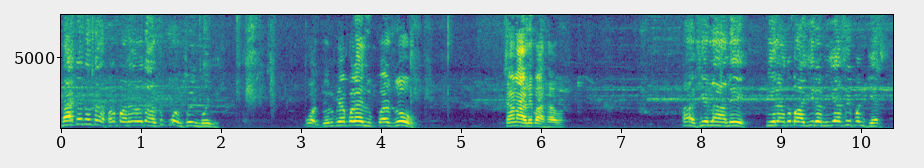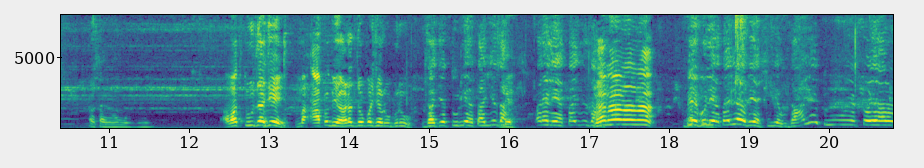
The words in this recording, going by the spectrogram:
લાગે તો પણ પડે તો હાલ પાંચસો જ મળી. પાંચસો રૂપિયા પડે ઉપર જો. ચાણ આલે પાછા હા છેલ્લા આલે પેલા તો બાજી રમી જશે પણ ઘેર. અસાઈ હું મૂકી. હવે તું જજે. આપણે બે હળદ જવું પડશે રૂબરૂ. જજે તું લેતા જજે અરે લેતા જજે ના જા. ના ના ના ભેગું લેતા જા રેસી લેવું. જા ને તું એક તો યાર.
